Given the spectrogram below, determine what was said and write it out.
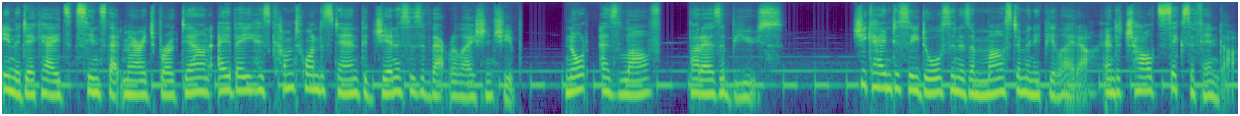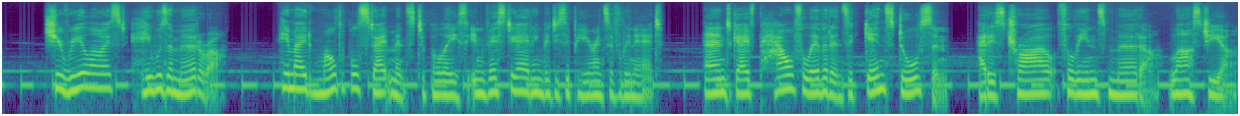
In the decades since that marriage broke down, AB has come to understand the genesis of that relationship, not as love, but as abuse. She came to see Dawson as a master manipulator and a child sex offender. She realised he was a murderer. He made multiple statements to police investigating the disappearance of Lynette and gave powerful evidence against Dawson at his trial for Lynn's murder last year.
